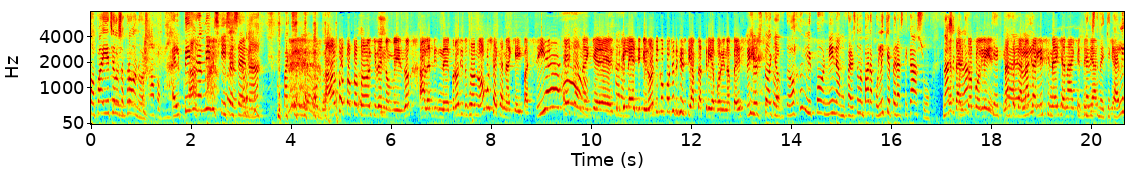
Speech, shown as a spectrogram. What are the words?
θα πάει έτσι όλος ο χρόνος. Ελπίζω να μην ισχύει σε σένα. Απαπαπαπα, όχι δεν νομίζω. Αλλά την ε, πρώτη του χρόνου όμως έκανα και υπασία, έκανα και γλέντι πυρότικο, οπότε δεν ξέρεις τι από τα τρία μπορεί να πέσει. Σωστό κι αυτό. Λοιπόν, Νίνα, μου ευχαριστούμε πάρα πολύ και περαστικά σου. Να είσαι Ευχαριστώ καλά. πολύ. και Να είστε καλά, καλή συνέχεια να έχετε. Γεια Ευχαριστούμε σας, και γεια. καλή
